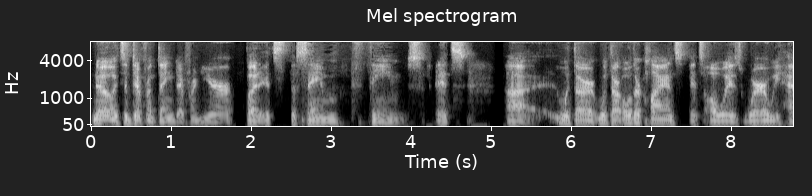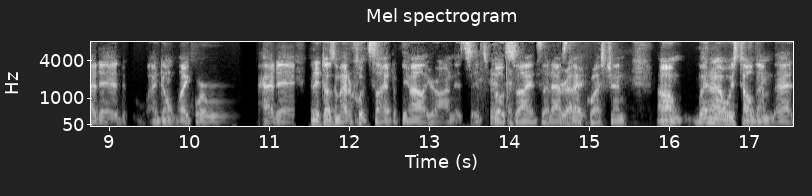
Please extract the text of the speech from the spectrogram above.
No, it's a different thing, different year, but it's the same themes. It's uh, with our with our older clients, it's always where are we headed? I don't like where we're and it doesn't matter what side of the aisle you're on. It's it's both sides that ask right. that question. Um, but i always tell them that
